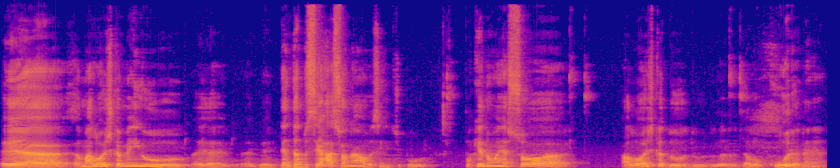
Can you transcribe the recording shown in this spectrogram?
é, é uma lógica meio. é, é, tentando ser racional, assim, tipo, porque não é só a lógica do, do- do- da loucura, né?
